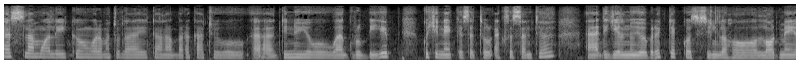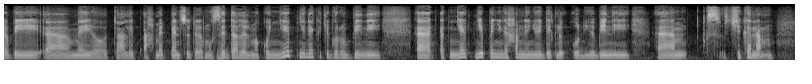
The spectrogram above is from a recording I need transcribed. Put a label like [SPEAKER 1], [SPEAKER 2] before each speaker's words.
[SPEAKER 1] asalaamaaleykum wa rahmatulahi taala barakaatu ah, di nuyu waa groupe bi yëpp ku ci nekk sa tur ak sa sant ah, di jël nuyoo bi rek teg ko si suñ loxo Lord Mayor bi ah, Mayor Talib Ahmed Bensouda mu séddaleel ma ko ñëpp ñi nekk ci groupe bi nii ak ñëpp ñëpp ñi nga xam ne ñooy déglu audio bi nii ci kanam.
